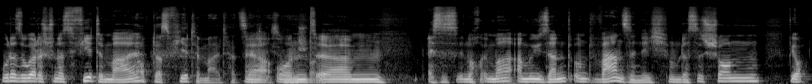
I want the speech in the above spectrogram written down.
oder sogar das schon das vierte Mal. Ich glaube, das vierte Mal tatsächlich. Ja, und ähm, es ist noch immer amüsant und wahnsinnig. Und das ist schon, ja, finde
